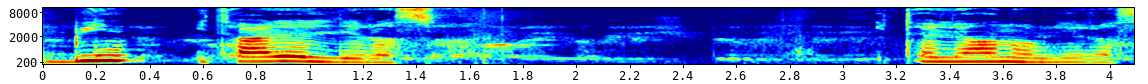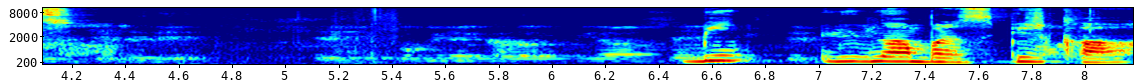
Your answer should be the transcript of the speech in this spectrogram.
1000 İtalya lirası. İtalyano lirası. 1000 Lübnan parası 1K.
